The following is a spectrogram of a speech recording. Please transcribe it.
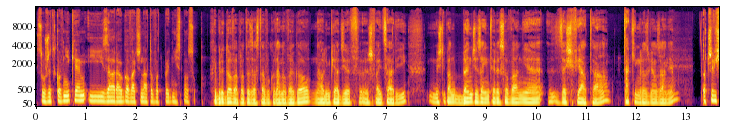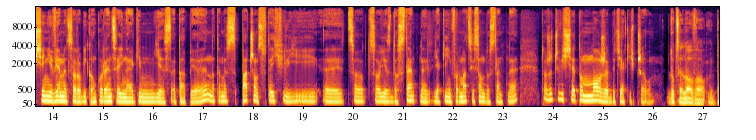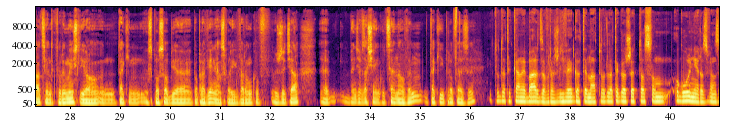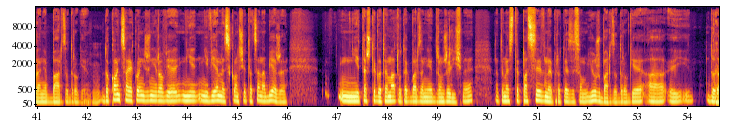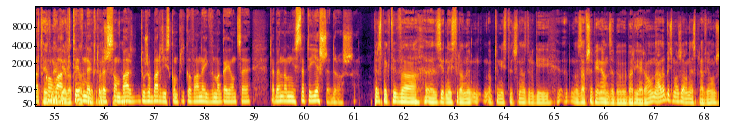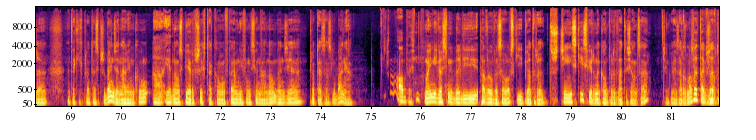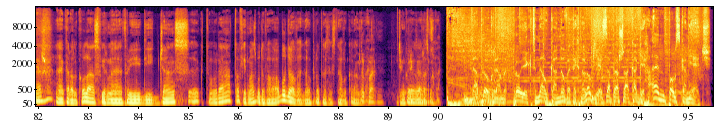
z użytkownikiem i zareagować na to w odpowiedni sposób. Hybrydowa proteza stawu kolanowego na olimpiadzie w Szwajcarii. Myśli pan, będzie zainteresowanie ze świata takim rozwiązaniem? Oczywiście nie wiemy, co robi konkurencja i na jakim jest etapie, natomiast patrząc w tej chwili, y, co, co jest dostępne, jakie informacje są dostępne, to rzeczywiście to może być jakiś przełom. Docelowo pacjent, który myśli o takim sposobie poprawienia swoich warunków życia, y, będzie w zasięgu cenowym takiej protezy? I tu dotykamy bardzo wrażliwego tematu, dlatego że to są ogólnie rozwiązania bardzo drogie. Mhm. Do końca jako inżynierowie nie, nie wiemy skąd się ta cena bierze. Nie, też tego tematu tak bardzo nie drążyliśmy. Natomiast te pasywne protezy są już bardzo drogie, a y, dodatkowo Aktywne, aktywne, które droższe, są tak. bar- dużo bardziej skomplikowane i wymagające, te będą niestety jeszcze droższe. Perspektywa e, z jednej strony optymistyczna, z drugiej e, no zawsze pieniądze były barierą, no ale być może one sprawią, że takich protez przybędzie na rynku, a jedną z pierwszych taką w pełni funkcjonalną będzie proteza z Lubania. Oby. Moimi gośćmi byli Paweł Wesołowski i Piotr Trzciński z firmy Kontur 2000. Dziękuję za rozmowę. Także Również. e, Karol Kula z firmy 3D Gens, która to firma zbudowała obudowę do protezy stawu kolanowego. Dokładnie. Dziękuję, Dziękuję za bardzo. rozmowę. Na program Projekt Nauka Nowe Technologie zaprasza KGHM Polska Miedź.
